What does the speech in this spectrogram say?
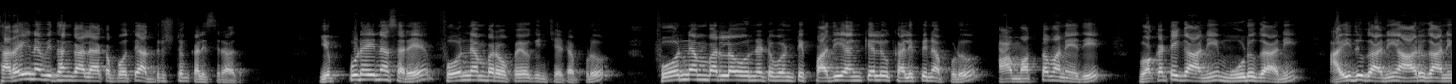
సరైన విధంగా లేకపోతే అదృష్టం కలిసి రాదు. ఎప్పుడైనా సరే ఫోన్ నెంబర్ ఉపయోగించేటప్పుడు ఫోన్ నెంబర్లో ఉన్నటువంటి పది అంకెలు కలిపినప్పుడు ఆ మొత్తం అనేది ఒకటి కానీ మూడు కానీ ఐదు కానీ ఆరు కానీ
